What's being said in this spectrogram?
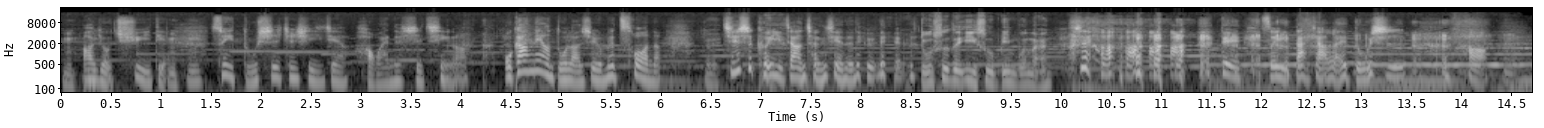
嗯啊，有趣一点。嗯、所以读诗真是一件好玩的事情啊！我刚刚那样读，老师有没有错呢？对，其实是可以这样呈现的，对不对？读诗的艺术并不难，是啊，对，所以大家来读诗。好，老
